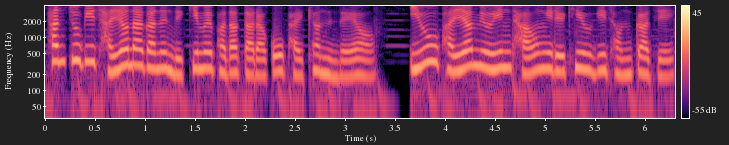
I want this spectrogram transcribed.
한쪽이 잘려나가는 느낌을 받았다라고 밝혔는데요. 이후 반려묘인 다홍이를 키우기 전까지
